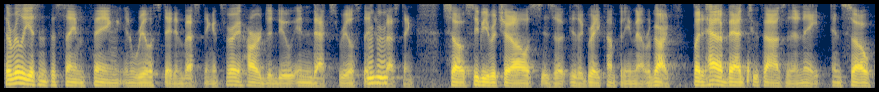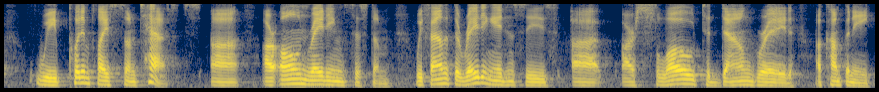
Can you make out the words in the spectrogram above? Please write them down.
There really isn't the same thing in real estate investing. It's very hard to do index real estate mm-hmm. investing. So CB Richard Ellis is a is a great company in that regard, but it had a bad 2008, and so we put in place some tests. Uh, our own rating system. We found that the rating agencies uh, are slow to downgrade a company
